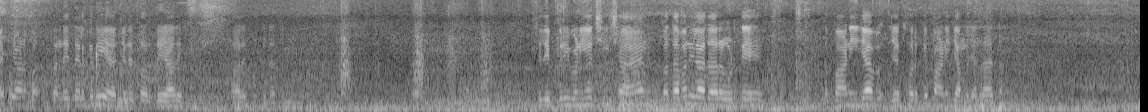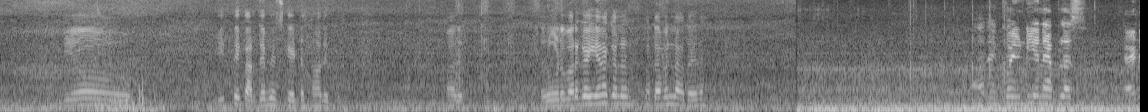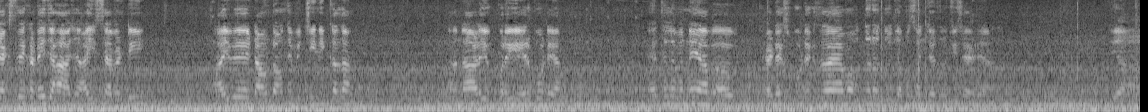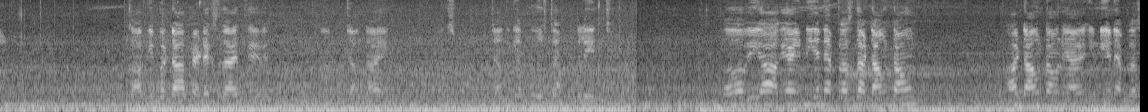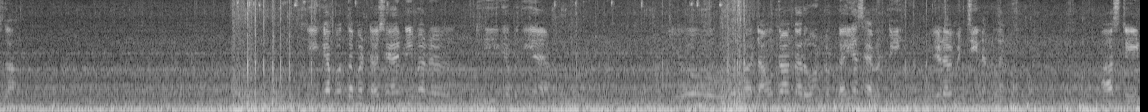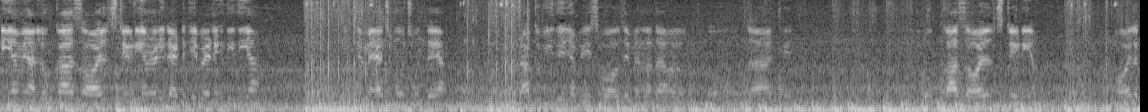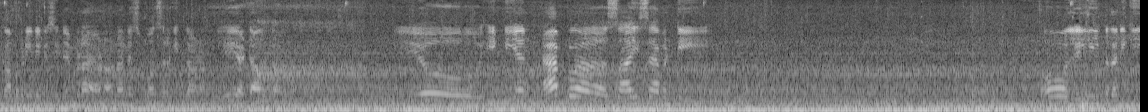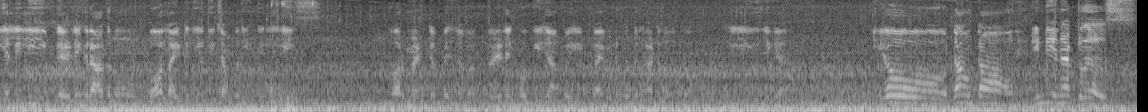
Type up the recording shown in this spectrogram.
ਇੱਥੇ ਹੁਣ ਬੰਦੇ ਤਿਲਕਦੇ ਆ ਜਿਹੜੇ ਤੁਰਦੇ ਆ ਦੇ ਆ ਦੇਖੋ ਕਿਦਾਂ ਜੰਮੀ ਸਲਿੱਪਰੀ ਬਣੀ ਆ ਸ਼ੀਸ਼ਾ ਐਨ, ਪਤਾ ਵੀ ਨਹੀਂ ਲੱਗਦਾ ਰੋਡ ਤੇ ਇਹ। ਤਾਂ ਪਾਣੀ ਜਾਂ ਜੇ ਖੁਰ ਕੇ ਪਾਣੀ ਜੰਮ ਜਾਂਦਾ ਏਦਾਂ। ਇਹ ਇੱਥੇ ਕਰਦੇ ਫਿਰ ਸਕਿੱਡ ਆ ਦੇਖੋ। ਆ ਦੇਖੋ। ਰੋਡ ਵਰਗਾ ਹੀ ਹੈ ਨਾ ਕਲਰ ਪਤਾ ਵੀ ਨਹੀਂ ਲੱਗਦਾ ਇਹਦਾ। ਆ ਦੇਖੋ ਇੰਡੀਅਨ ਐਪਲਸ FedEx ਦੇ ਖੜੇ ਜਹਾਜ਼ ਆਈ 70 ਹਾਈਵੇ ਡਾਊਨਟਾਊਨ ਦੇ ਵਿੱਚ ਹੀ ਨਿਕਲਦਾ। ਨਾਲ ਹੀ ਉੱਪਰ ਹੀ 에어ਪੋਰਟ ਆ। ਇੱਥੇ ਲਵਨੇ ਆ FedEx FedEx ਦਾ ਆ ਉਧਰ ਦੂਜਾ ਪੈਸੇਂਜਰ ਦੂਜੀ ਸਾਈਡ ਆ। ਯਾ ਕਾਫੀ ਵੱਡਾ ਫੈਡੈਕਸ ਦਾ ਇੱਥੇ ਅਮ, ਜਾਂਦਾ ਹੈ ਜਾਂਦੀਆਂ ਪੋਸਟਾਂ ਪਲੇਨ ਚ। ਉਹ ਵੀ ਆ ਗਿਆ ਇੰਡੀਅਨ ਐਪਲਸ ਦਾ ਡਾਊਨਟਾਊਨ ਆ ਡਾਊਨਟਾਊਨ ਆ ਇੰਡੀਅਨ ਐਪਲਸ ਦਾ। ਠੀਕ ਹੈ ਬਹੁਤ ਵੱਡਾ ਸ਼ਹਿਰ ਨਹੀਂ, ਪਰ ਠੀਕ ਹੈ ਵਧੀਆ ਆ। ਜੋ ਡਾਊਨਟਾਊਨ ਦਾ ਰੋਡ ਟੁੱਟਾ ਹੀ ਆ 70 ਜਿਹੜਾ ਵਿੱਚ ਹੀ ਲੰਘਦਾ। ਆ ਸਟੇਡੀਅਮ ਆ ਲੁਕਾਸ ਆਇਲ ਸਟੇਡੀਅਮ ਜਿਹੜੀ ਰੈੱਡ ਜੀ ਬਿਲਡਿੰਗ ਦੀ ਦੀ ਆ। ਇੱਥੇ ਮੈਚ ਮੂਚ ਹੁੰਦੇ ਆ। ਰਗਬੀ ਦੇ ਜਾਂ ਬੇਸਬਾਲ ਦੇ, ਮੈਨੂੰ ਲੱਗਦਾ ਉਹ ਉਹ ਹੁੰਦਾ ਇੱਥੇ। Lucas oil stadium oil company ਨੇ ਕਿਸੇ ਨੇ ਬਣਾਇਆ ਹੋਣਾ, ਉਹਨਾਂ ਨੇ ਸਪਾਂਸਰ ਕੀਤਾ ਹੋਣਾ। ਇਹ ਆ ਡਾਊਨਟਾਊਨ ਯੋ ਇੰਡੀਅਨ ਐਪਲਸ i70 ਉਹ ਲਿਲੀ ਪਤਾ ਨਹੀਂ ਕੀ ਹੈ ਲਿਲੀ ਬਿਲਡਿੰਗ ਰਾਤ ਨੂੰ ਬਹੁਤ ਲਾਈਟ ਜੀ ਉਹਦੀ ਚਮਕਦੀ ਹੁੰਦੀ। ਲਿਲੀ ਗਵਰਨਮੈਂਟ ਬਿਲਡਿੰਗ ਹੋ ਗਈ ਜਾਂ ਕੋਈ ਪ੍ਰਾਈਵੇਟ ਹੋਟਲ ਹਟ ਲਓ। ਲਿਲੀ ਲਿਖਿਆ ਯੋ ਡਾਊਨਟਾਊਨ Indianapolis.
